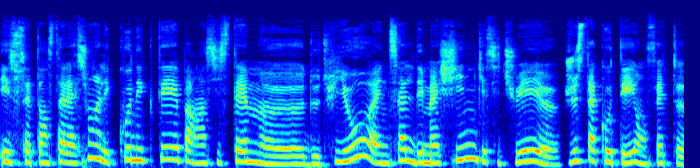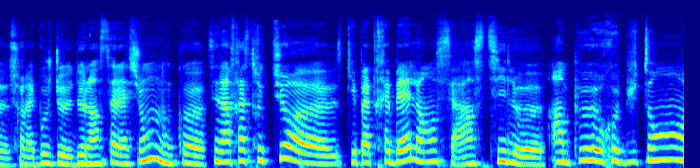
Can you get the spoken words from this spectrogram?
Et cette installation, elle est connectée par un système euh, de tuyaux à une salle des machines qui est située euh, juste à côté, en fait, sur la gauche de, de l'installation. Donc c'est une infrastructure qui est pas très belle, hein. C'est un style un peu rebutant,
